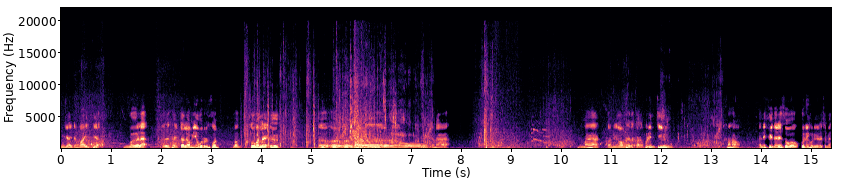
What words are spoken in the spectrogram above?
มันใหญ่จังไว้เฮียเวอร์แล้วเออแต่เรามีอาวุธทุกคนเราสู้มันเลยเออเออเออเออโอ้ชนะ มาก ตอนนี้ลองใช้ทักษะกับผู้เล่นจริง อันนี้คือจะได้สู้กับผู้เล่นคนอื่นแล้วใช่ไหม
